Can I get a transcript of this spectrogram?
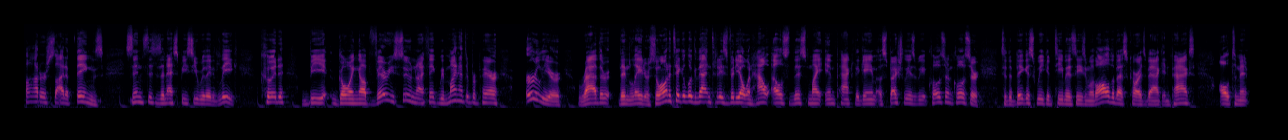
fodder side of things, since this is an SBC related leak, could be going up very soon. And I think we might have to prepare earlier rather than later. So I want to take a look at that in today's video and how else this might impact the game, especially as we get closer and closer to the biggest week of Team of the Season with all the best cards back in packs Ultimate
